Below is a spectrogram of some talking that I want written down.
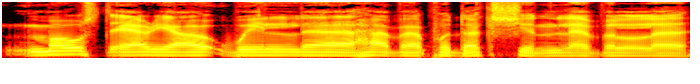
most area will uh, have a production level. Uh,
